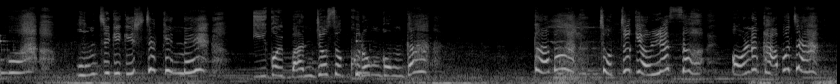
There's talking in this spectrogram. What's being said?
우와, 움직이기 시작했네. 이걸 만져서 그런 건가? 봐봐, 저쪽이 열렸어. 얼른 가보자.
